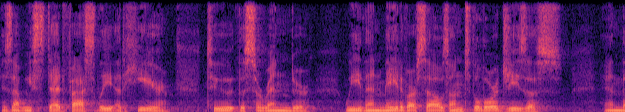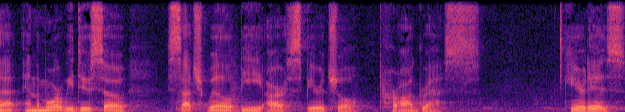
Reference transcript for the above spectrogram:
is that we steadfastly adhere to the surrender we then made of ourselves unto the Lord Jesus, and that and the more we do so, such will be our spiritual progress. Here it is.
